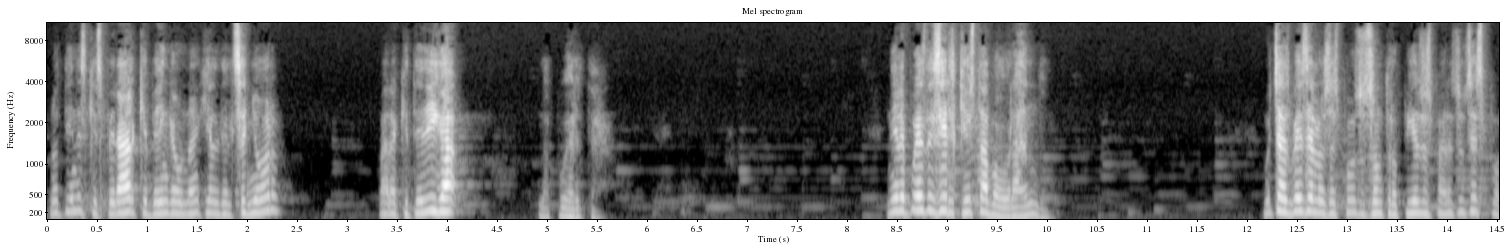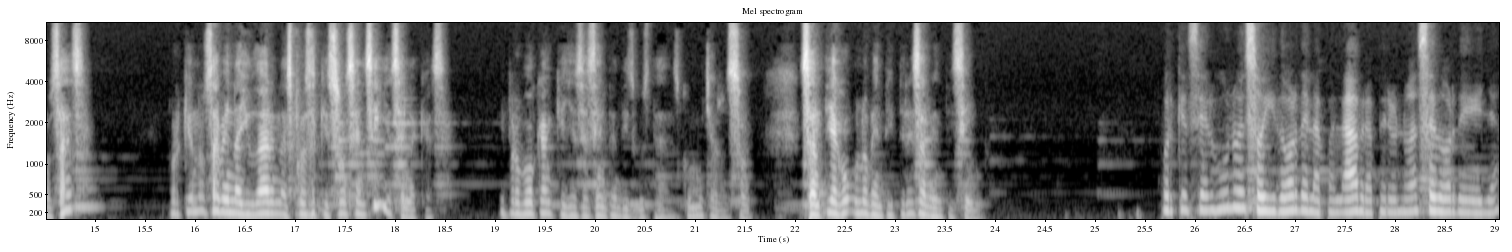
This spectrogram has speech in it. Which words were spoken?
No tienes que esperar que venga un ángel del Señor para que te diga la puerta. Ni le puedes decir que yo estaba orando. Muchas veces los esposos son tropiezos para sus esposas porque no saben ayudar en las cosas que son sencillas en la casa y provocan que ellas se sientan disgustadas, con mucha razón. Santiago 1, 23 al 25. Porque si alguno es oidor de la palabra, pero no hacedor de ella,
